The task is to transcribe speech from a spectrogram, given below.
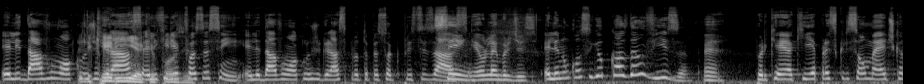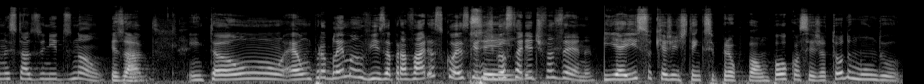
ele dava um óculos Ele de graça. que ele queria que fosse. fosse assim. Ele dava um óculos de graça para outra pessoa que precisasse. Sim, eu lembro disso. Ele não conseguiu por causa da Anvisa. É. Porque aqui é prescrição médica nos Estados Unidos, não. Exato. sabe? Então, é um problema a Anvisa para várias coisas que a Sim. gente gostaria de fazer, né? E é isso que a gente tem que se preocupar um pouco, ou seja, todo mundo,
